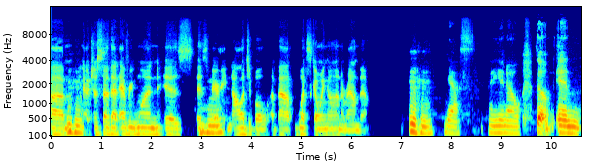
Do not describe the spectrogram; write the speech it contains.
um, mm-hmm. you know, just so that everyone is is mm-hmm. very knowledgeable about what's going on around them mm-hmm. yes and, you know the and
